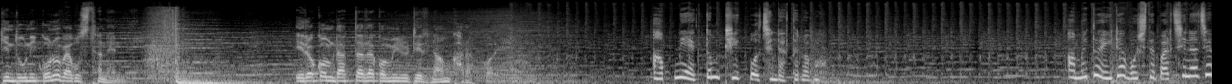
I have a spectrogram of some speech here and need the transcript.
কিন্তু উনি কোনো ব্যবস্থা নেননি। এরকম ডাক্তাররা কমিউনিটির নাম খারাপ করে। আপনি একদম ঠিক বলছেন ডাক্তারবাবু। আমি তো এইটা বুঝতে পারছি না যে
